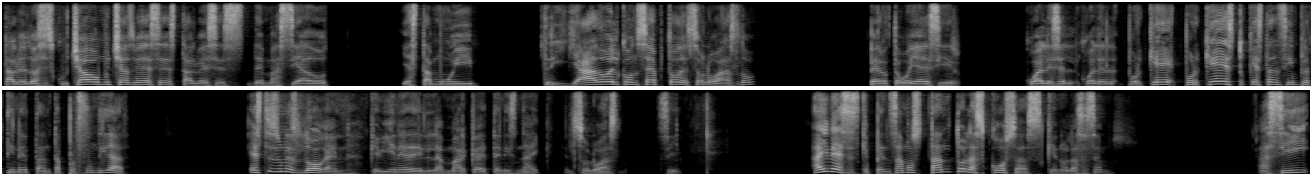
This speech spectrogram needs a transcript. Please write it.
Tal vez lo has escuchado muchas veces, tal vez es demasiado, ya está muy trillado el concepto de solo hazlo, pero te voy a decir cuál es el, cuál es, por qué, por qué esto que es tan simple tiene tanta profundidad. Este es un eslogan que viene de la marca de tenis Nike, el solo hazlo, ¿sí? Hay veces que pensamos tanto las cosas que no las hacemos. Así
